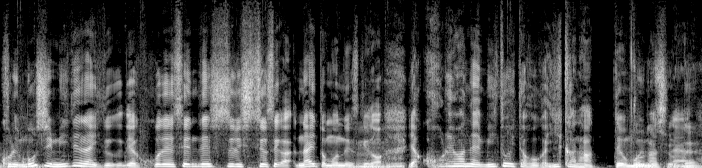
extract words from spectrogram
これもし見てない人いやここで宣伝する必要性がないと思うんですけど、いやこれはね見といた方がいいかなって思いますね。ね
